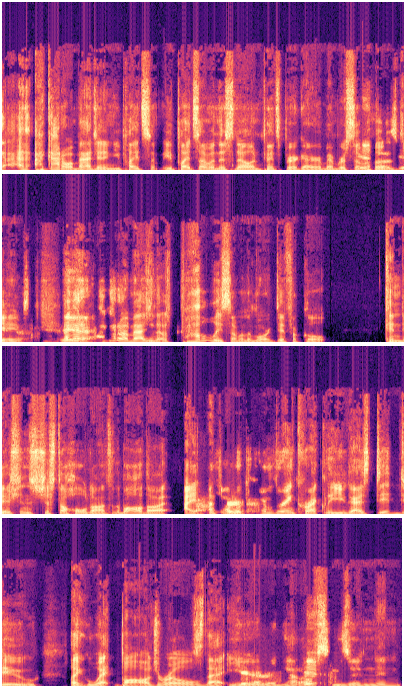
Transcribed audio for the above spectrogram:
I got to imagine, and you played some, you played some in the snow in Pittsburgh. I remember some of those yeah, games. I yeah. I got to imagine that was probably some of the more difficult conditions just to hold on to the ball. Though I, I if I'm remembering correctly, you guys did do like wet ball drills that year and that yeah. off season, and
